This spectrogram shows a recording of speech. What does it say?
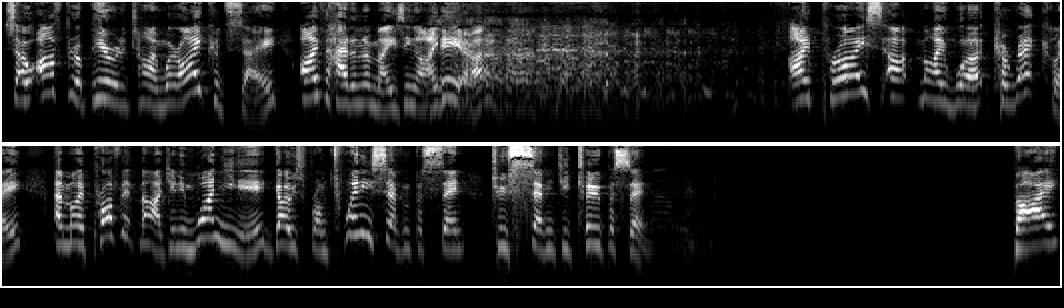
So, after a period of time where I could say, I've had an amazing idea, I price up my work correctly, and my profit margin in one year goes from 27% to 72%. By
